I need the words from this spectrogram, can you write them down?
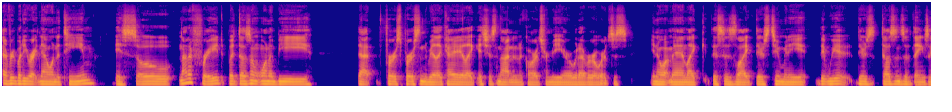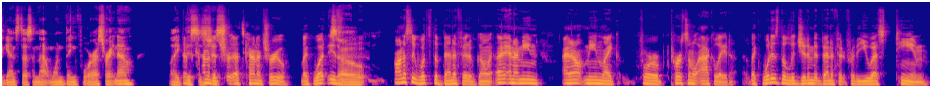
everybody right now on the team is so not afraid, but doesn't want to be that first person to be like, hey, like it's just not in the cards for me or whatever, or it's just, you know what, man, like this is like there's too many that we there's dozens of things against us and not one thing for us right now. Like That's this is of just tr- that's kind of true. Like, what is so honestly? What's the benefit of going? And I mean, I don't mean like for personal accolade. Like, what is the legitimate benefit for the U.S. team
